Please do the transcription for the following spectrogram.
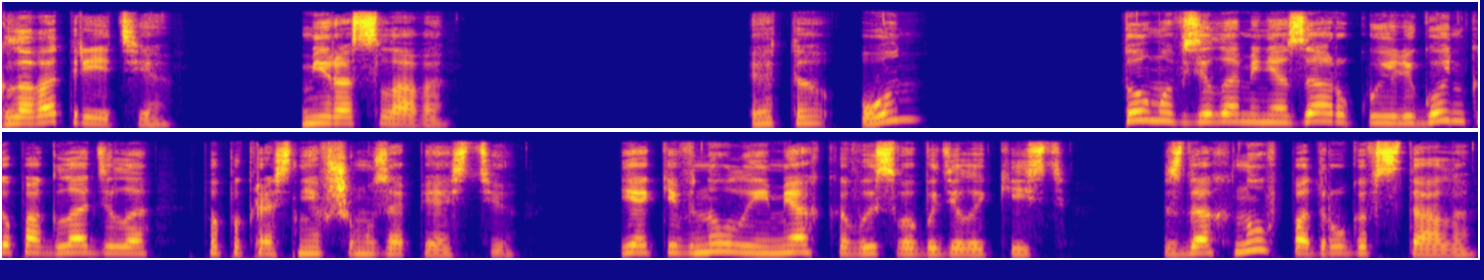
Глава третья. Мирослава. «Это он?» Тома взяла меня за руку и легонько погладила по покрасневшему запястью. Я кивнула и мягко высвободила кисть. Вздохнув, подруга встала.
